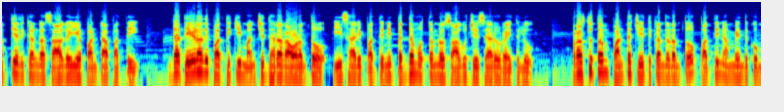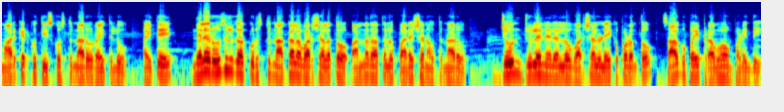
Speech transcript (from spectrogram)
అత్యధికంగా సాగయ్యే పంట పత్తి. గతేడాది పత్తికి మంచి ధర రావడంతో ఈసారి పత్తిని పెద్ద మొత్తంలో సాగు చేశారు రైతులు. ప్రస్తుతం పంట చేతికందడంతో పత్తిని అమ్మేందుకు మార్కెట్కు తీసుకొస్తున్నారు రైతులు. అయితే నెల రోజులుగా కురుస్తున్న అకాల వర్షాలతో అన్నదాతలు పరేషాన్ అవుతున్నారు. జూన్ జూలై నెలల్లో వర్షాలు లేకపోవడంతో సాగుపై ప్రభావం పడింది.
